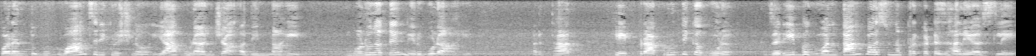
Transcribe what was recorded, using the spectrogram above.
परंतु भगवान श्रीकृष्ण या गुणांच्या अधीन नाहीत म्हणून ते निर्गुण आहेत. अर्थात हे प्राकृतिक गुण जरी भगवंतांपासून प्रकट झाले असले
